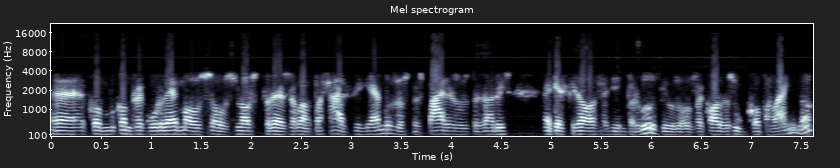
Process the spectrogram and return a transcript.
eh, com, com recordem els, els nostres avantpassats, diguem, els nostres pares, els nostres avis, aquests que no els hagin perdut, i els, els recordes un cop a l'any, no?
